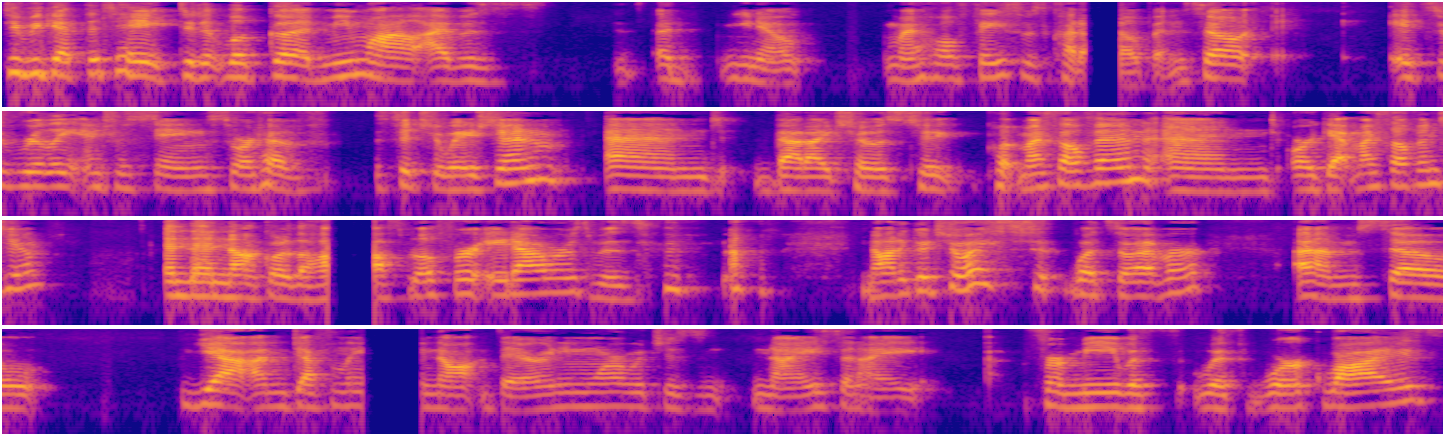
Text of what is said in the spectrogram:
did we get the take? Did it look good? Meanwhile, I was, a, you know, my whole face was cut open. So it's really interesting sort of situation and that I chose to put myself in and or get myself into and then not go to the hospital for 8 hours was not a good choice whatsoever. Um so yeah, I'm definitely not there anymore, which is nice and I for me with with work wise,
